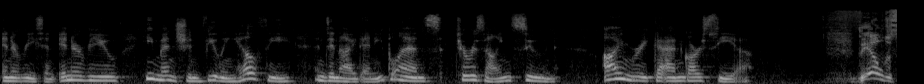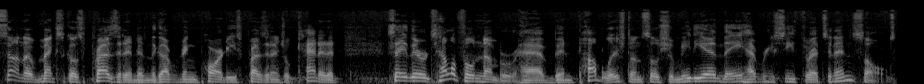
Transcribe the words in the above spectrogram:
in a recent interview, he mentioned feeling healthy and denied any plans to resign soon. I'm Rika Ann Garcia. The eldest son of Mexico's president and the governing party's presidential candidate say their telephone number have been published on social media and they have received threats and insults.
